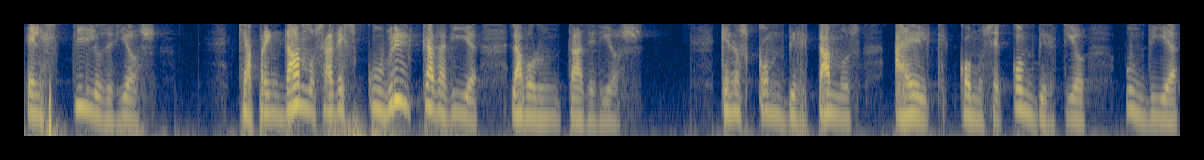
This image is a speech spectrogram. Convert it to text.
el estilo de Dios. Que aprendamos a descubrir cada día la voluntad de Dios. Que nos convirtamos a Él como se convirtió un día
